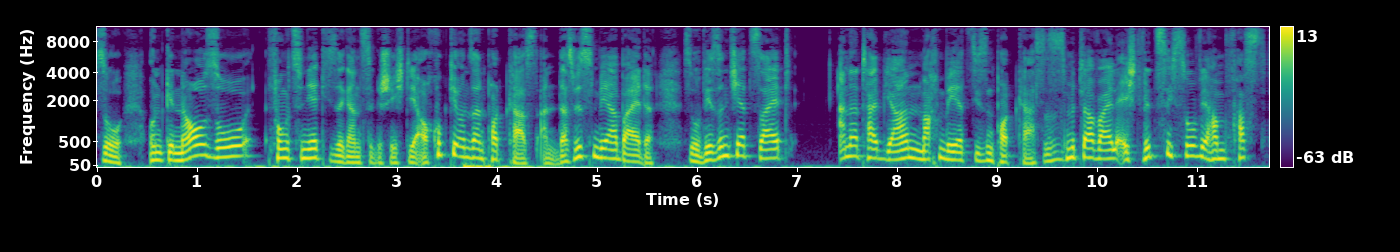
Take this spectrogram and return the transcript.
So, und genau so funktioniert diese ganze Geschichte ja auch. Guck dir unseren Podcast an, das wissen wir ja beide. So, wir sind jetzt seit anderthalb Jahren machen wir jetzt diesen Podcast. Das ist mittlerweile echt witzig so. Wir haben fast,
